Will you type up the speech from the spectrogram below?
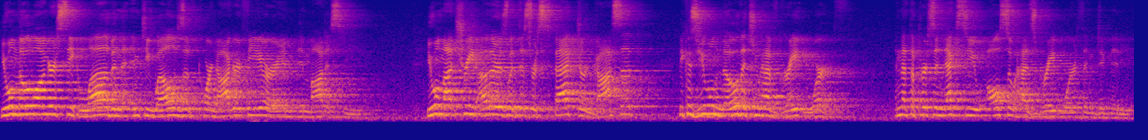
You will no longer seek love in the empty wells of pornography or immodesty. You will not treat others with disrespect or gossip because you will know that you have great worth and that the person next to you also has great worth and dignity.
